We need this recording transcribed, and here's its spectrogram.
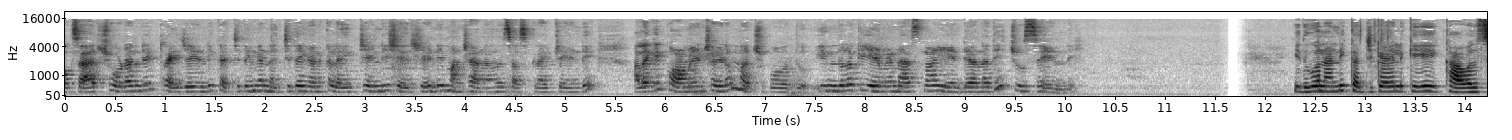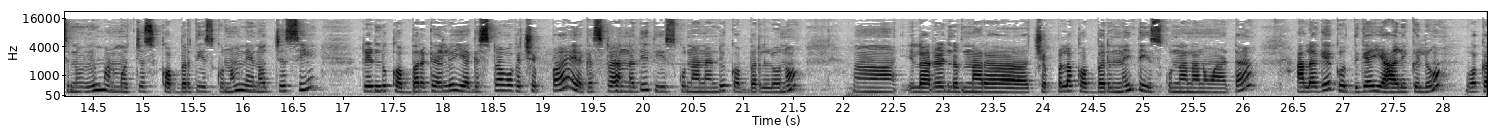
ఒకసారి చూడండి ట్రై చేయండి. ఖచ్చితంగా నచ్చితే కనుక లైక్ చేయండి షేర్ చేయండి మన ఛానల్ని సబ్స్క్రైబ్ చేయండి. అలాగే కామెంట్ చేయడం మర్చిపోవద్దు. ఇందులోకి ఏమేమి వేస్తున్నాం ఏంటి అన్నది చూసేయండి. ఇదిగోనండి కజ్జికాయలకి కావాల్సినవి మనం వచ్చేసి కొబ్బరి తీసుకున్నాం. నేను వచ్చేసి రెండు కొబ్బరికాయలు ఎగస్ట్రా ఒక చెప్ప ఎగస్ట్రా అన్నది తీసుకున్నానండి కొబ్బరిలోను. ఇలా రెండున్నర చెప్పల కొబ్బరిని తీసుకున్నాను అనమాట అలాగే కొద్దిగా యాలకులు ఒక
